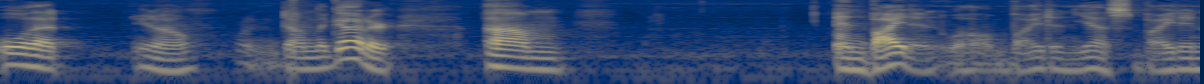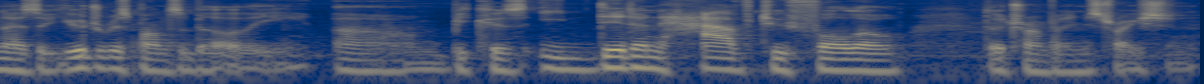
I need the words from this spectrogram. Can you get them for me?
all that you know went down the gutter. Um, and Biden, well, Biden, yes, Biden has a huge responsibility um, because he didn't have to follow the Trump administration.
